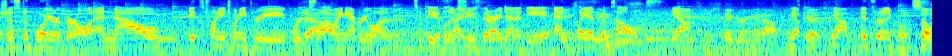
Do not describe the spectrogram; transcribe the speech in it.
just a boy or girl. And now it's 2023, we're just Yeah. allowing everyone to be able to Nice. choose their identity and play as Games- themselves. Yeah. Games just figuring it out. That's Yep. good. Yeah, it's really cool. So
